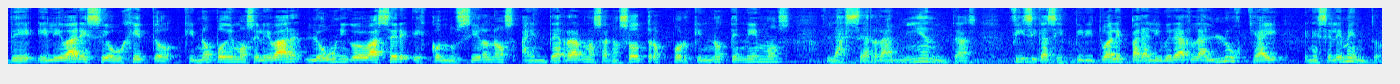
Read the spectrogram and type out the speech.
de elevar ese objeto que no podemos elevar, lo único que va a hacer es conducirnos a enterrarnos a nosotros porque no tenemos las herramientas físicas y espirituales para liberar la luz que hay en ese elemento.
